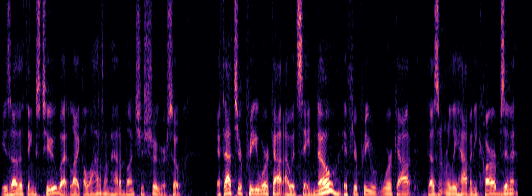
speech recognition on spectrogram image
these other things too, but like a lot of them had a bunch of sugar. So if that's your pre-workout, I would say no. If your pre-workout doesn't really have any carbs in it,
